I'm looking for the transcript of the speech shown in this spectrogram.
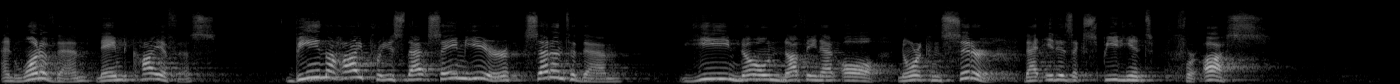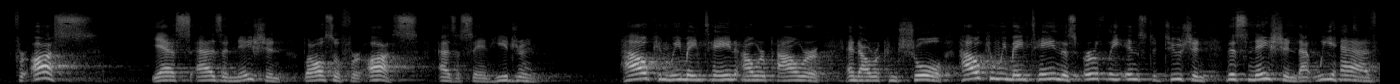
And one of them, named Caiaphas, being the high priest that same year, said unto them, Ye know nothing at all, nor consider that it is expedient for us for us, yes, as a nation, but also for us as a Sanhedrin. How can we maintain our power and our control? How can we maintain this earthly institution, this nation that we have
